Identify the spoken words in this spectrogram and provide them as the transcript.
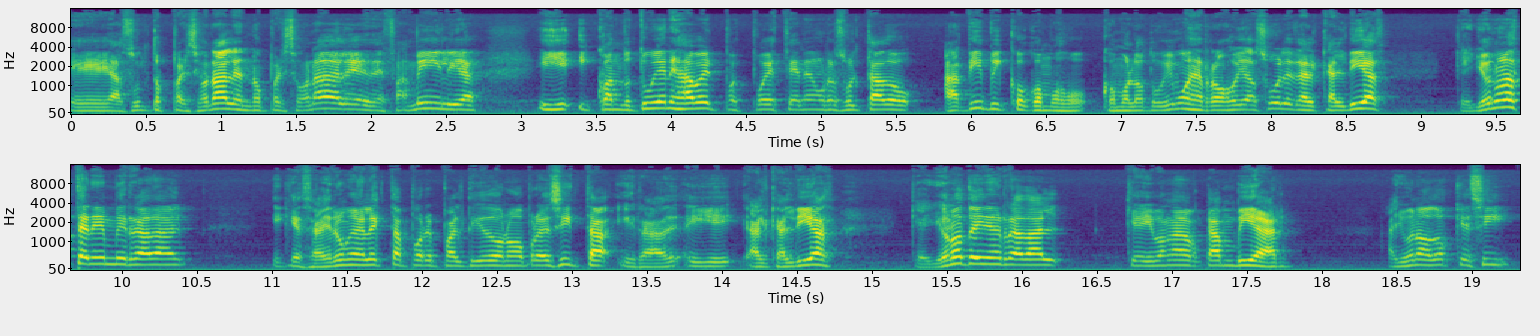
eh, asuntos personales, no personales, de familia. Y, cuando tú vienes a ver, pues puedes tener un resultado atípico como, como lo tuvimos en rojo y azules de alcaldías que yo no las tenía en mi radar y que salieron electas por el Partido No Progresista y, alcaldías que yo no tenía en radar que iban a cambiar. Hay una o dos que sí,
